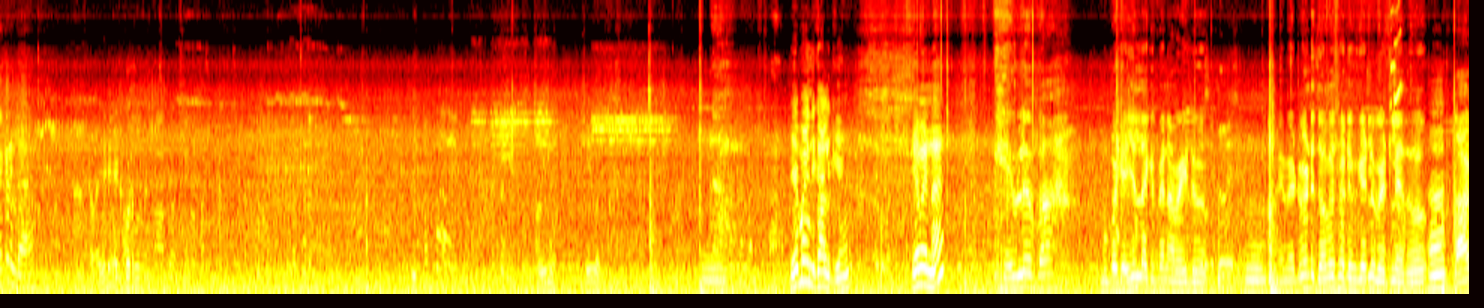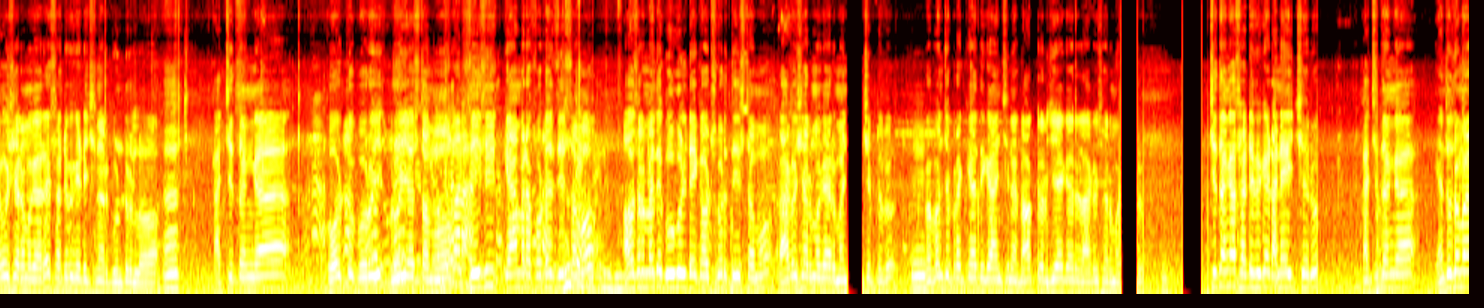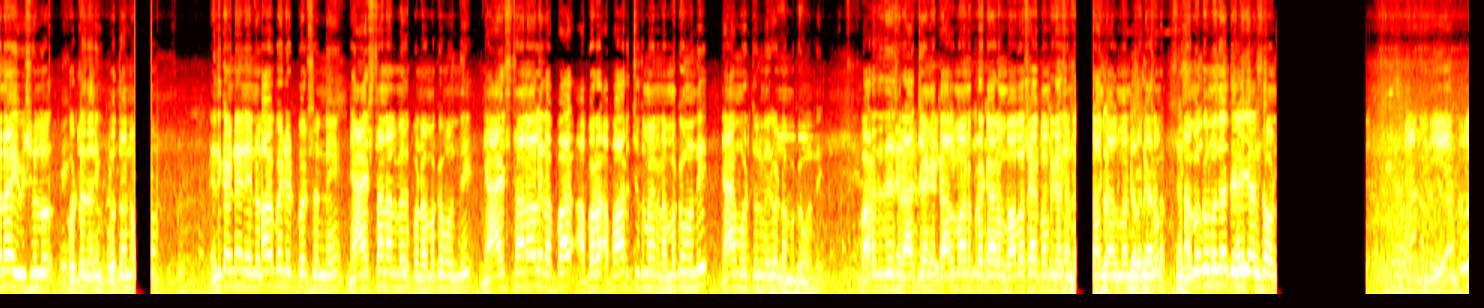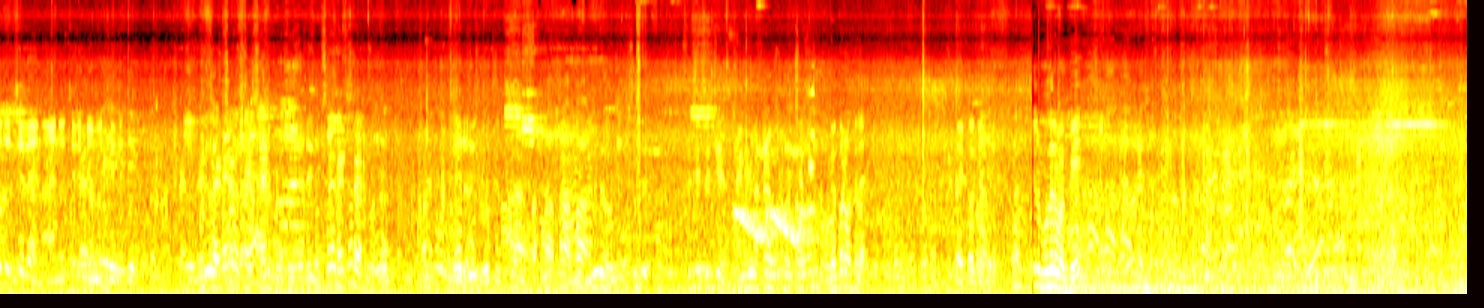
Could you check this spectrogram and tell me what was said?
ఎక్కడండి? ఏమైంది కాలుకి? ఏమైందా? ఏం లేబ్బా ముప్పై కేజీలు తగ్గిపోయిన వెయిట్ మేము ఎటువంటి దొంగ సర్టిఫికేట్లు పెట్టలేదు. ఆ. రాఘవ శర్మ గారే సర్టిఫికేట్ ఇచ్చినారు గుంటూరులో. ఖచ్చితంగా కోర్టు ప్రూవ్ చేస్తాము. సీసీ కెమెరా ఫోటోస్ తీస్తాము. అవసరమైతే గూగుల్ టేక్అవుట్స్ కూడా తీస్తాము. రాఘవ శర్మ గారు మంచి చెప్పారు. ప్రపంచ ప్రఖ్యాతిగాంచిన డాక్టర్ విజయ గారు రాఘవ శర్మ గారు. ఖచ్చితంగా సర్టిఫికేట్ అనే ఇచ్చారు. ఖచ్చితంగా ఎంత దూరమైనా ఈ విషయంలో కోర్టులో దానికి పోతాను. ఎందుకంటే నేను లాభపడేట్ పర్సన్ని న్యాయస్థానాల మీద నమ్మకం ఉంది. న్యాయస్థానాల మీద అపర అపారిచితమైన నమ్మకం ఉంది. న్యాయమూర్తుల మీద కూడా నమ్మకం ఉంది. భారతదేశ రాజ్యాంగ కాలమాన ప్రకారం బాబాసాహెబ్ అంబేద్కర్ కాలమాన ప్రకారం నమ్మకం ఉందని తెలియజేస్తా ఉన్నాను ఏం రోజు వచ్చేది ఆయన? ఆయన వచ్చేది మేము వచ్చేది. ముందర పంపి.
